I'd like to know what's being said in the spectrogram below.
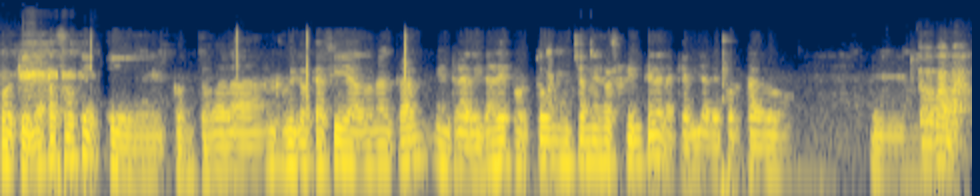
Porque ya pasó que, que con todo el ruido que hacía Donald Trump, en realidad deportó mucha menos gente de la que había deportado eh, Obama.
